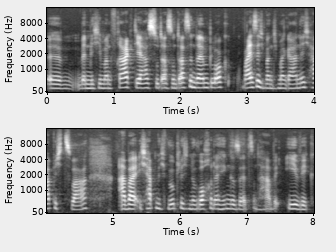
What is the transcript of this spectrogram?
Ähm, wenn mich jemand fragt, ja, hast du das und das in deinem Blog, weiß ich manchmal gar nicht, habe ich zwar, aber ich habe mich wirklich eine Woche dahingesetzt und habe ewig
